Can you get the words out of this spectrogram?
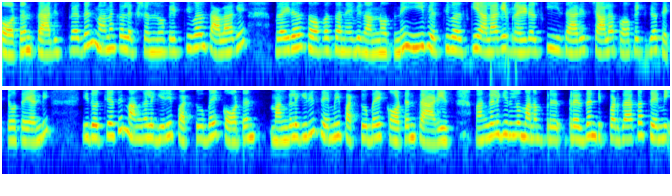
కాటన్ శారీస్ ప్రజెంట్ మన కలెక్షన్లో ఫెస్టివల్స్ అలాగే బ్రైడల్స్ ఆఫర్స్ అనేవి రన్ అవుతున్నాయి. ఈ ఫెస్టివల్స్కి అలాగే బ్రైడల్స్కి ఈ శారీస్ చాలా పర్ఫెక్ట్గా సెట్ అవుతాయండి. ఇది వచ్చేసి మంగళగిరి పట్టు బై కాటన్స్ మంగళగిరి సెమీ పట్టు బై కాటన్ శారీస్. మంగళగిరిలో మనం ప్రె ప్రజెంట్ ఇప్పటిదాకా సెమీ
